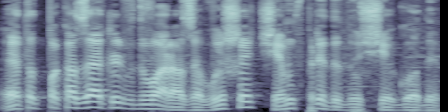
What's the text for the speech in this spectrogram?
Этот показатель в два раза выше, чем в предыдущие годы.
